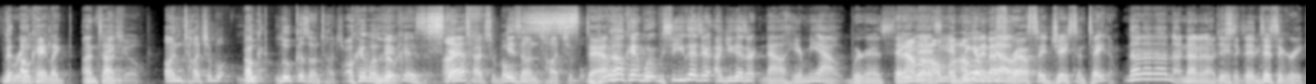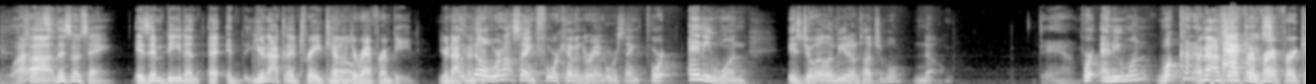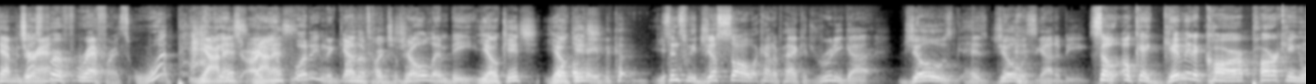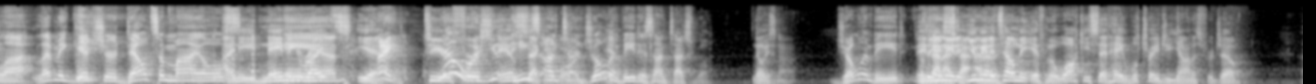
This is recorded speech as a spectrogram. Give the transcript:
three. Okay, like untouched. Bingo. Untouchable. Luke, Luka's untouchable. Okay, well, Luka is Steph untouchable. is untouchable. Steph. Well, okay, well, so you guys are you guys are now. Hear me out. We're gonna say And I'm, this, I'm, and I'm we're gonna gonna mess know. around and say Jayson Tatum. No, no, no, no, no, no, no. Dis- Disagree. disagree. What? Uh, this is what I'm saying. Is Embiid? Un- uh, uh, you're not going to trade Kevin No. Durant for Embiid. You're not going to. No, we're not saying for Kevin Durant, but we're saying for anyone. Is Joel Embiid untouchable? No. Damn. For anyone? What kind of No, I'm saying for- package? for- for Kevin Just for reference, what package Giannis, are Giannis. you putting together for Untouchable. Joel Embiid? Jokic, Well, Jokic. okay, because since we just saw what kind of package Rudy got, Joe's has Joe's got to be. So okay, give me the car parking lot. Let me get your Delta miles. I need naming and- rights, yeah, right to your No, first you- and he's second untou- born. Joel Yeah. Embiid is untouchable. No, he's not. Joel Embiid. So you, mean, a- you mean uh, to tell me if Milwaukee said, "Hey, we'll trade you Giannis for Joe"?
